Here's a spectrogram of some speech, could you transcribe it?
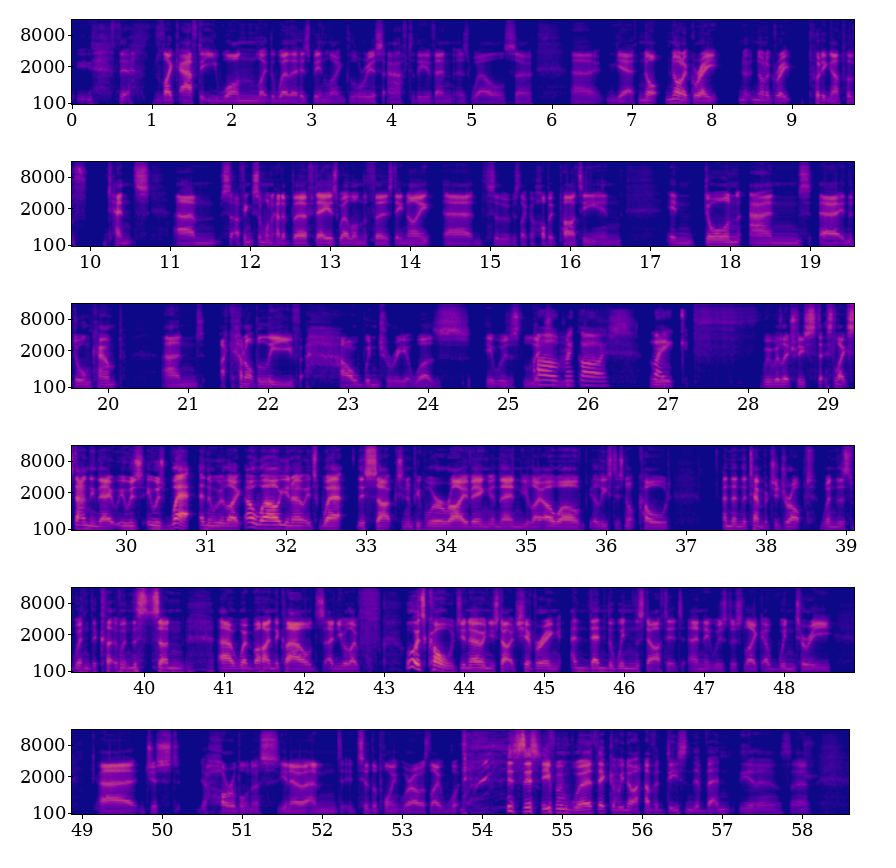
the, like after E1, like the weather has been like glorious after the event as well. So, uh, yeah, not not a great not a great putting up of tents. Um, so I think someone had a birthday as well on the Thursday night. Uh, so there was like a Hobbit party in in Dawn and uh, in the Dawn camp, and I cannot believe how wintry it was. It was literally Oh my gosh. Like, we were literally st- like standing there. It was it was wet, and then we were like, oh well, you know, it's wet. This sucks. And then people were arriving, and then you're like, oh well, at least it's not cold. And then the temperature dropped when this when the when the sun uh, went behind the clouds, and you were like, oh, it's cold, you know, and you started shivering, and then the wind started, and it was just like a wintry, uh, just horribleness, you know, and to the point where I was like, what is this even worth it? Can we not have a decent event, you know? So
